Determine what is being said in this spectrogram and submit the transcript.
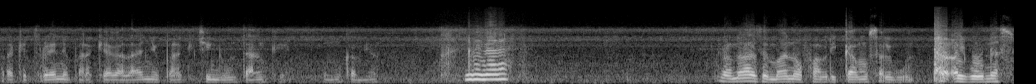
para que truene, para que haga daño, para que chingue un tanque, un camión. Granadas. Granadas de mano fabricamos algún- algunas.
